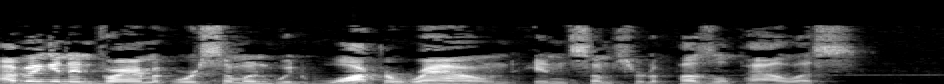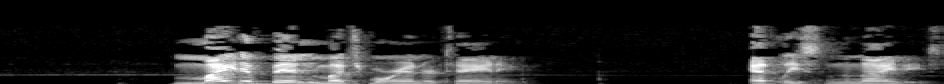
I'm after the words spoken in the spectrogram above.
having an environment where someone would walk around in some sort of puzzle palace might have been much more entertaining, at least in the 90s.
